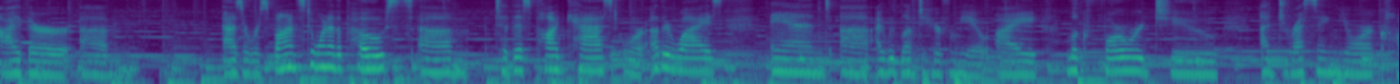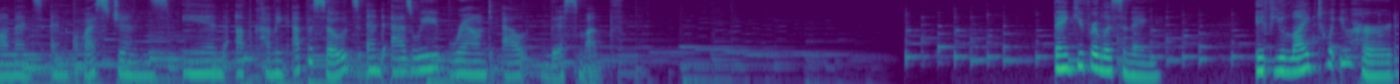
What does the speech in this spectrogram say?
either um, as a response to one of the posts um, to this podcast or otherwise. And uh, I would love to hear from you. I look forward to addressing your comments and questions in upcoming episodes and as we round out this month. Thank you for listening. If you liked what you heard,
